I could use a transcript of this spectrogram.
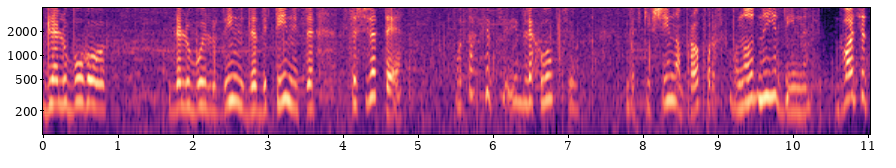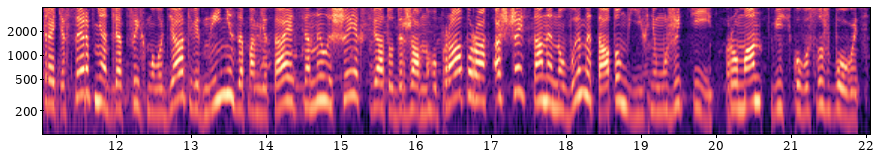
для любого, для любої людини, для дитини, це, це святе. Отак і для хлопців. Батьківщина, прапор, воно одне єдине. 23 серпня для цих молодят віднині запам'ятається не лише як свято державного прапора, а ще й стане новим етапом в їхньому житті. Роман військовослужбовець.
